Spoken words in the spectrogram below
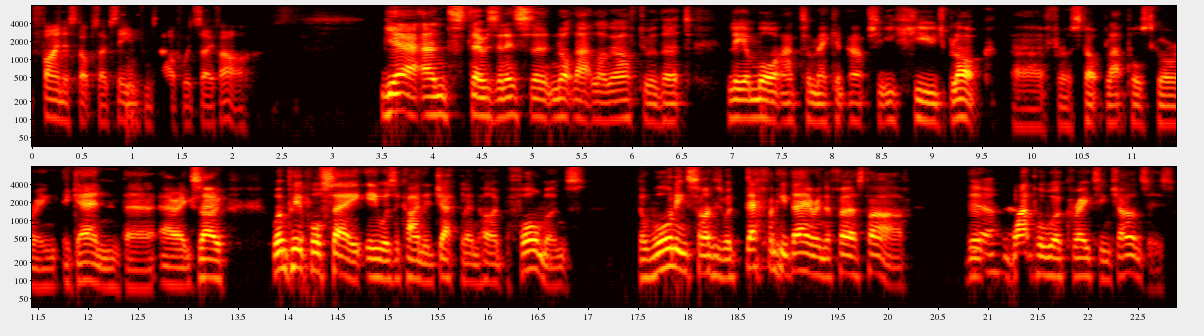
finer stops I've seen from Southwood so far. Yeah, and there was an incident not that long after that Liam Moore had to make an absolutely huge block uh, for a stop Blackpool scoring again there, Eric. So when people say he was a kind of Jekyll and Hyde performance, the warning signs were definitely there in the first half that yeah. Blackpool were creating chances.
